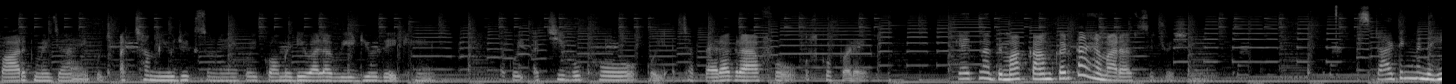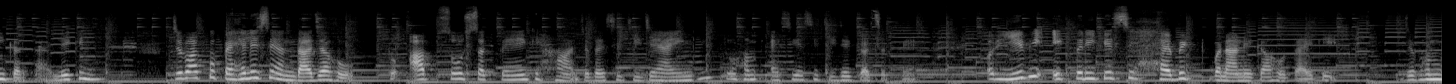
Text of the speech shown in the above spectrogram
पार्क में जाएँ, कुछ अच्छा म्यूज़िक सुने, कोई कॉमेडी वाला वीडियो देखें। या कोई अच्छी बुक हो, कोई अच्छा पैराग्राफ हो, उसको पढ़े। क्या इतना दिमाग काम करता है हमारा उस सिचुएशन में? स्टार्टिंग में नहीं करता है, लेकिन जब आपको पहले से अंदाज़ा हो तो आप सोच सकते हैं कि हाँ जब ऐसी चीज़ें आएँगी तो हम ऐसी ऐसी चीज़ें कर सकते हैं। और ये भी एक तरीके से हैबिट बनाने का होता है कि जब हम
